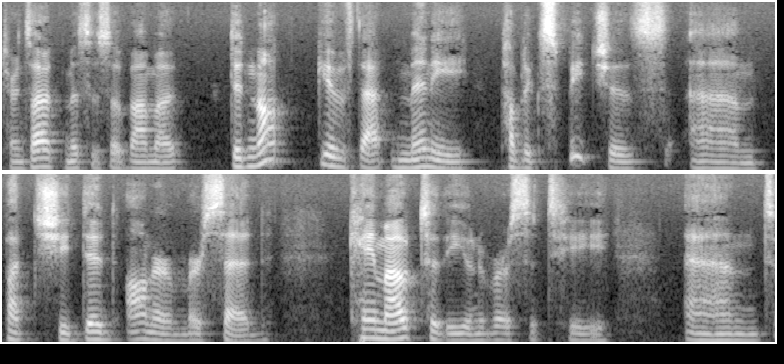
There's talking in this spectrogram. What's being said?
Turns out Mrs. Obama did not give that many public speeches, um, but she did honor Merced, came out to the university, and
